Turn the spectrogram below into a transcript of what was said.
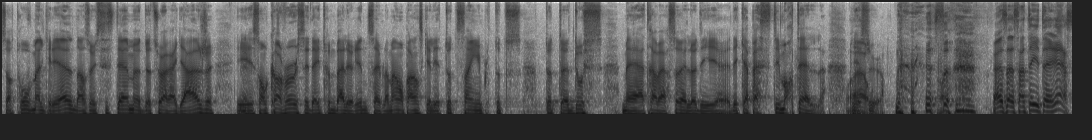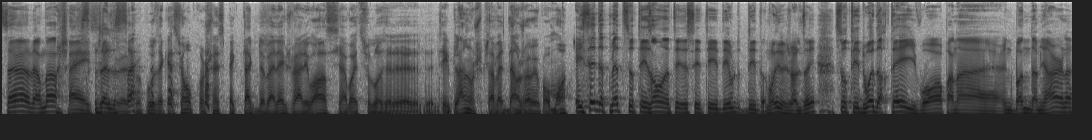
qui se retrouve malgré elle dans un système de tueur à gages. Et son cover, c'est d'être une ballerine, tout simplement. On pense qu'elle est toute simple, toute, toute douce, mais à travers ça, elle a des, euh, des capacités mortelles, bien sûr. ça, ça, t'intéresse, hein, Bernard? Ben, je, me pose la question au prochain spectacle de ballet que je vais aller voir si elle va être sur des planches, puis ça va être dangereux pour moi. Essaye de te mettre sur tes, ondes, tes, tes, des, oui, je vais le dire, sur tes doigts d'orteil, voir pendant une bonne demi-heure,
